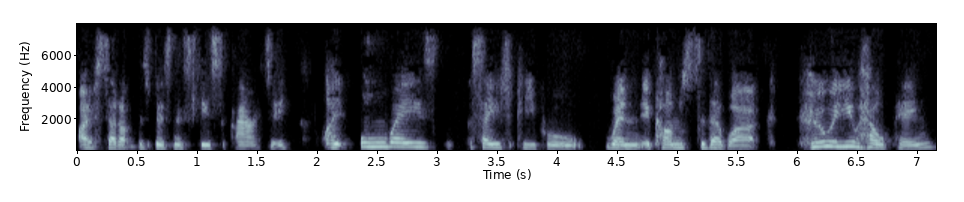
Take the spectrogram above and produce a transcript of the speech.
I've set up this business Keys to Clarity. I always say to people when it comes to their work, who are you helping?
